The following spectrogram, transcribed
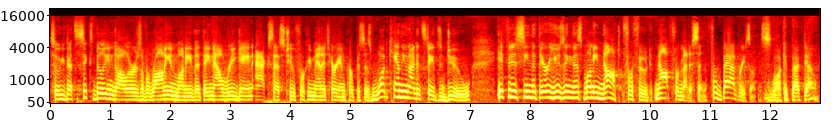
So you've got six billion dollars of Iranian money that they now regain access to for humanitarian purposes. What can the United States do if it is seen that they're using this money not for food, not for medicine, for bad reasons? Lock it back down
